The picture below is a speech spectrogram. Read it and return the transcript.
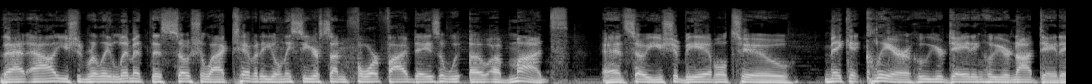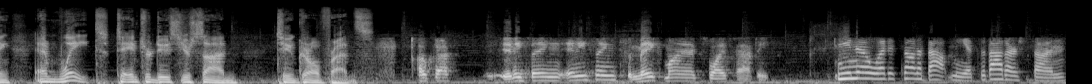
that Al, you should really limit this social activity. You only see your son four or five days a, w- a, a month. And so you should be able to make it clear who you're dating, who you're not dating, and wait to introduce your son to girlfriends. Okay. Anything, anything to make my ex-wife happy. You know what? It's not about me. It's about our son.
